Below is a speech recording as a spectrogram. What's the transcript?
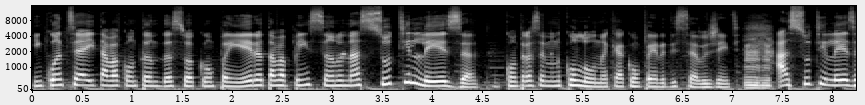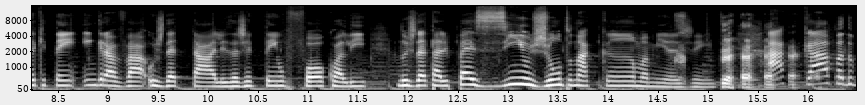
enquanto você aí tava contando da sua companheira, eu tava pensando na sutileza, contracenando com Luna, que é a companheira de Celo, gente. Uhum. A sutileza que tem em gravar os detalhes, a gente tem o foco ali nos detalhes, pezinho junto na cama, minha gente. A capa do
